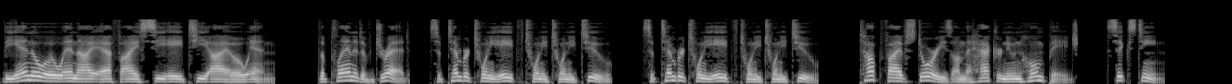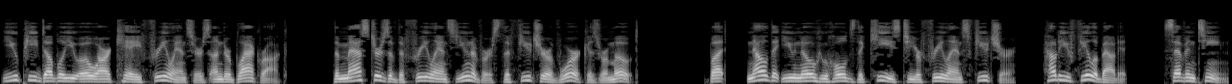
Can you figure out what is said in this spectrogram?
The NOONIFICATION. The Planet of Dread, September 28, 2022. September 28, 2022. Top 5 stories on the HackerNoon homepage. 16. UPWORK freelancers under BlackRock. The masters of the freelance universe. The future of work is remote. Now that you know who holds the keys to your freelance future, how do you feel about it? 17.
